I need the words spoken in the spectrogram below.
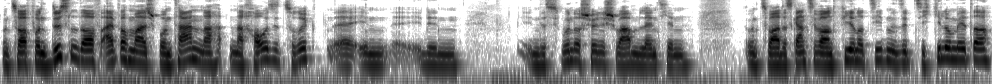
Und zwar von Düsseldorf einfach mal spontan nach, nach Hause zurück äh, in, in, den, in das wunderschöne Schwabenländchen. Und zwar das Ganze waren 477 Kilometer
